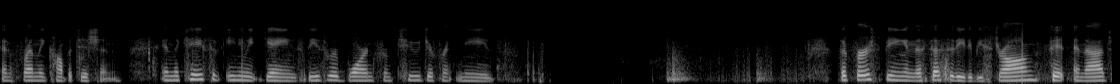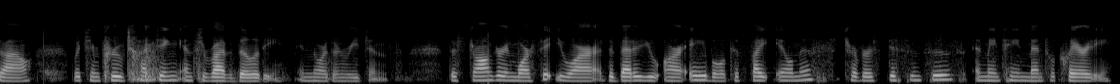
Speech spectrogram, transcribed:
and friendly competition. In the case of Inuit Games, these were born from two different needs. The first being a necessity to be strong, fit, and agile, which improved hunting and survivability in northern regions. The stronger and more fit you are, the better you are able to fight illness, traverse distances, and maintain mental clarity.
